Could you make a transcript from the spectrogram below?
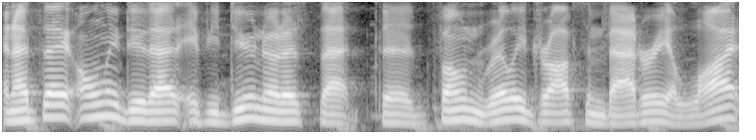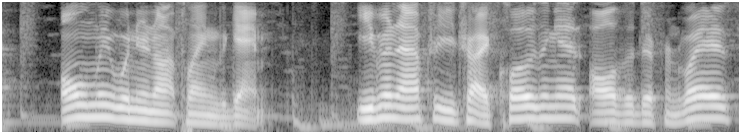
And I'd say only do that if you do notice that the phone really drops in battery a lot, only when you're not playing the game. Even after you try closing it all the different ways,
